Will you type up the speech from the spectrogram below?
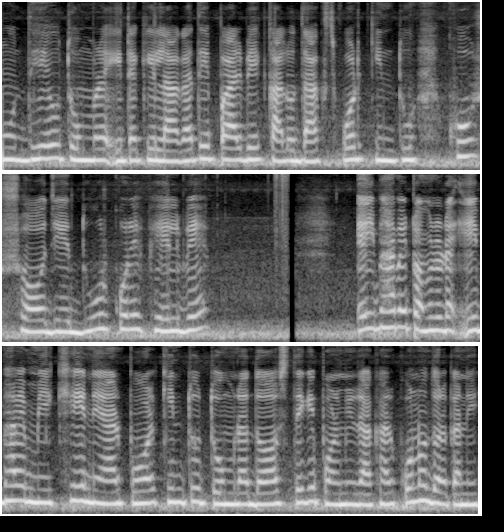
মধ্যেও তোমরা এটাকে লাগাতে পারবে। কালো দাগ স্পট কিন্তু খুব সহজে দূর করে ফেলবে। এইভাবে টমেটোটা এইভাবে মেখে নেওয়ার পর কিন্তু তোমরা দশ থেকে পনেরো মিনিট রাখার কোনো দরকার নেই।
